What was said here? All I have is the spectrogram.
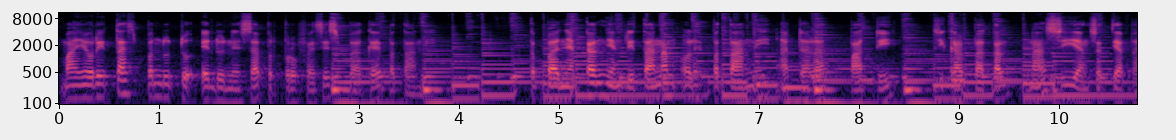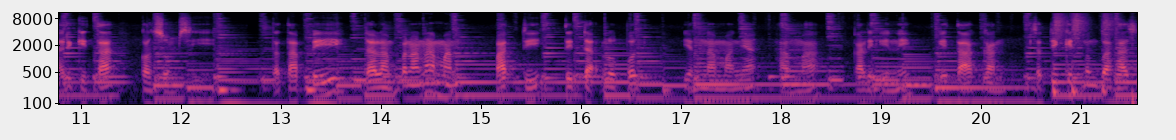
mayoritas penduduk Indonesia berprofesi sebagai petani. Kebanyakan yang ditanam oleh petani adalah padi, cikal bakal nasi yang setiap hari kita konsumsi. Tetapi dalam penanaman padi tidak luput yang namanya hama. Kali ini kita akan sedikit membahas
